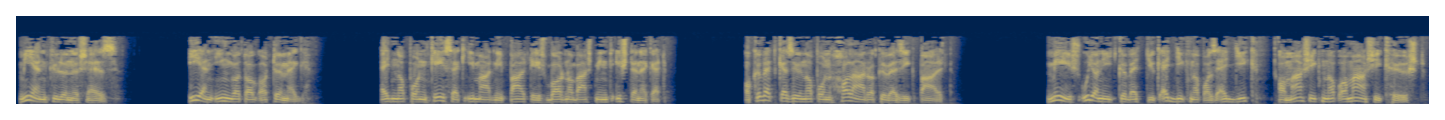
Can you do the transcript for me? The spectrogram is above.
Milyen különös ez! Ilyen ingatag a tömeg. Egy napon készek imádni Pált és Barnabást, mint isteneket. A következő napon halálra kövezik Pált. Mi is ugyanígy követjük egyik nap az egyik, a másik nap a másik hőst.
